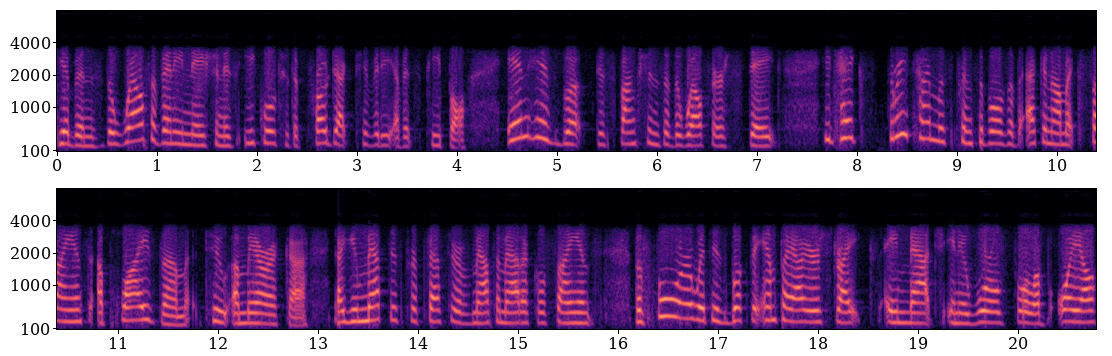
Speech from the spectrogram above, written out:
Gibbons, the wealth of any nation is equal to the productivity of its people. In his book, Dysfunctions of the Welfare State, he takes three timeless principles of economic science, applies them to America. Now, you met this professor of mathematical science before with his book, The Empire Strikes a Match in a World Full of Oil,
